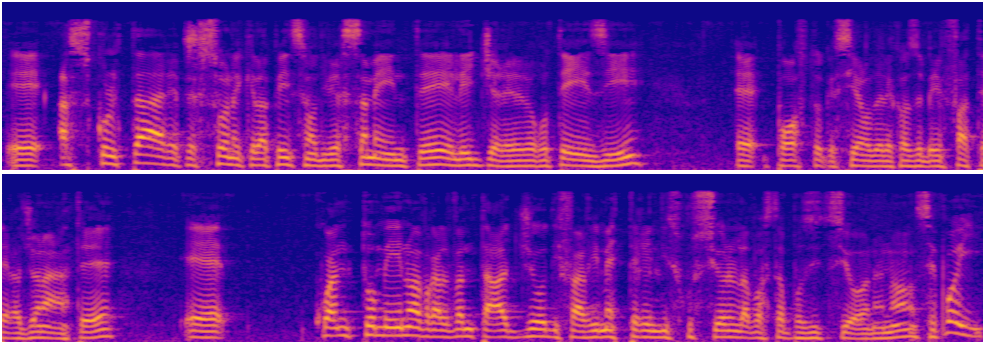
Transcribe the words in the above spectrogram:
eh, ascoltare persone che la pensano diversamente e leggere le loro tesi eh, posto che siano delle cose ben fatte e ragionate, eh, quantomeno avrà il vantaggio di farvi mettere in discussione la vostra posizione. No? Se poi,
